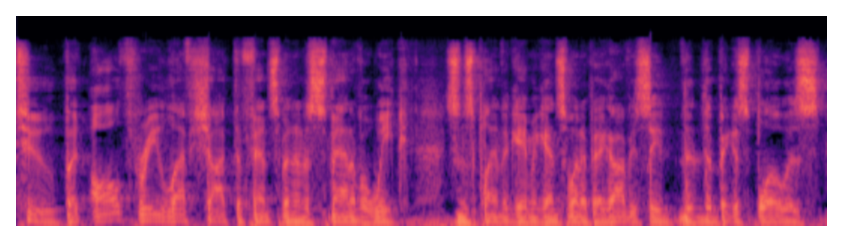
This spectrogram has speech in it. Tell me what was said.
two, but all three left shot defensemen in a span of a week since playing the game against Winnipeg. Obviously, the, the biggest blow was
